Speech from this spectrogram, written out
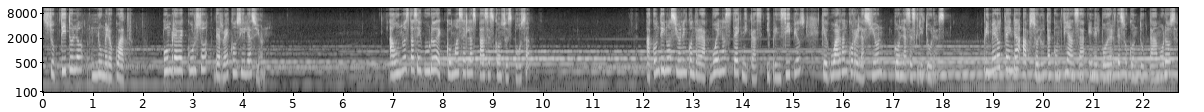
Subtítulo número 4. Un breve curso de reconciliación. ¿Aún no está seguro de cómo hacer las paces con su esposa? A continuación encontrará buenas técnicas y principios que guardan correlación con las escrituras. Primero tenga absoluta confianza en el poder de su conducta amorosa.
